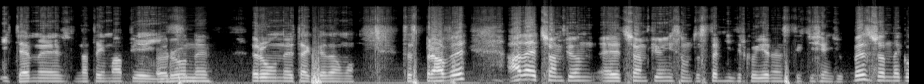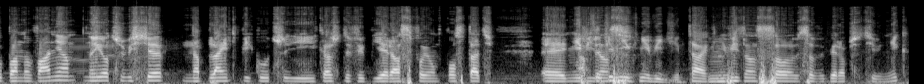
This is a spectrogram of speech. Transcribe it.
itemy na tej mapie i Runy. runy, tak wiadomo, te sprawy, ale czampion, e, czampioni są dostępni tylko jeden z tych 10, bez żadnego banowania, no i oczywiście na blind picku, czyli każdy wybiera swoją postać, e, nie a widząc... przeciwnik nie widzi. Tak, nie Mhm. widząc co, co wybiera przeciwnik.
